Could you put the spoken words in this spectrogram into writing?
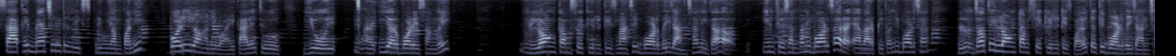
साथै म्याचुरिटी रिस्क प्रिमियम पनि बढिरहने भएकाले त्यो यो इयर बढेसँगै लङ टर्म सेक्युरिटिजमा चाहिँ बढ्दै जान्छ नि त। इन्फ्लेसन पनि बढ्छ र एमआरपी पनि बढ्छ। जति लङ टर्म सेक्युरिटिज भयो त्यति बढ्दै जान्छ।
